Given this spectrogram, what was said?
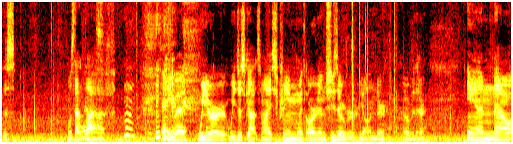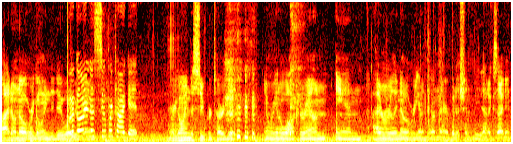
This. What was that laugh? anyway, we are. We just got some ice cream with Arden. She's over yonder, over there. And now I don't know what we're going to do. What We're we going to Super Target. We're going to Super Target and we're gonna walk around and I don't really know what we're gonna do in there, but it shouldn't be that exciting.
